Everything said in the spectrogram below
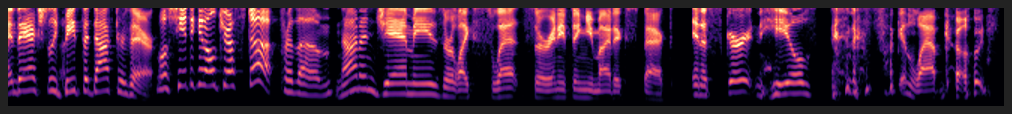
and they actually beat the doctor there. Well, she had to get all dressed up for them. Not in jammies or like sweats or anything you might expect. In a skirt and heels and her fucking lab coats.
